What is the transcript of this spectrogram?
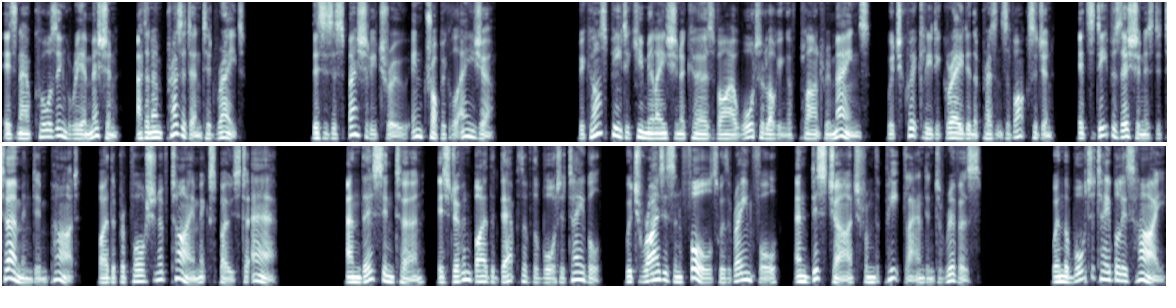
is now causing re-emission at an unprecedented rate. This is especially true in tropical Asia. Because peat accumulation occurs via waterlogging of plant remains, which quickly degrade in the presence of oxygen, its deposition is determined in part by the proportion of time exposed to air. And this, in turn, is driven by the depth of the water table, which rises and falls with rainfall and discharge from the peatland into rivers. When the water table is high,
